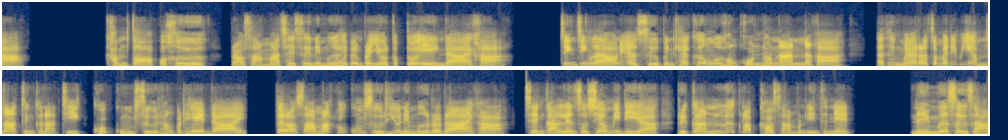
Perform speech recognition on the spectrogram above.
ค่ะคำตอบก็คือ เราสามารถใช้สื่อในมือให้เป็นประโยชน์กับตัวเองได้ค่ะ จริง ๆ แล้วเนี่ยสื่อเป็นแค่เครื่องมือของคนเท่านั้นนะคะและถึงแม้เราจะไม่ได้มีอำนาจถึงขนาดที่ควบคุมสื่อทั้งประเทศได้ แต่เราสามารถควบคุมสื่อที่อยู่ในมือเราได้ค่ะ เช่นการเล่นโซเชียลมีเดียหรือการเลือกรับข่าวสารบนอินเทอร์เน็ต ในเมื่อสื่อสา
